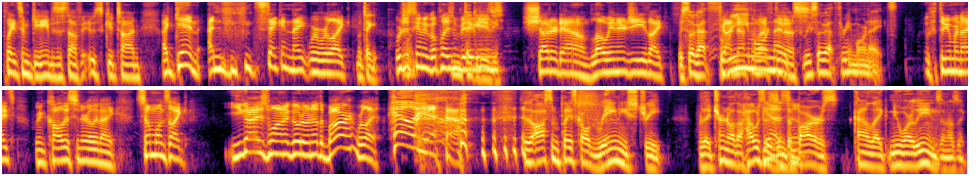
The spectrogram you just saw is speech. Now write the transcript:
played some games and stuff. It was a good time. Again, a second night where we're like, We'll take it. we're just gonna go play some video Take it games. easy. Shut her down. Low energy. Like We still got three nothing more nights. We still got three more nights. three more nights. We're gonna call this an early night. Someone's like, "You guys want to go to another bar?" We're like, "Hell yeah!" There's an awesome place called Rainey Street where they turned all the houses Yeah, into so- bars, kind of like New Orleans. And I was like,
